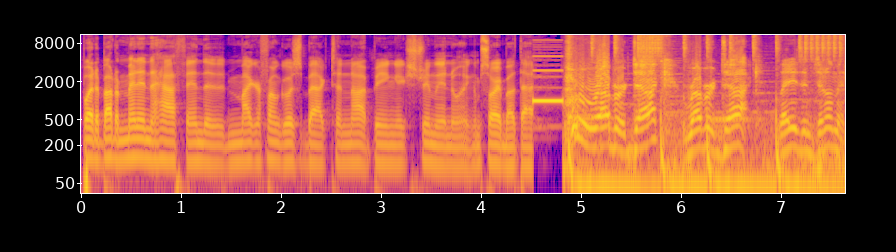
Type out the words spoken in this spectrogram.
But about a minute and a half in, the microphone goes back to not being extremely annoying. I'm sorry about that. Rubber duck, rubber duck. Ladies and gentlemen,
